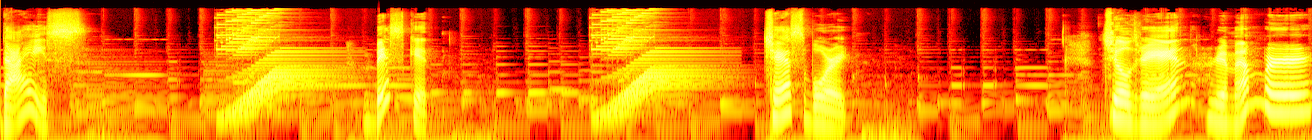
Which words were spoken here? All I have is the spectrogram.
dice, biscuit, chessboard. Children, remember,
